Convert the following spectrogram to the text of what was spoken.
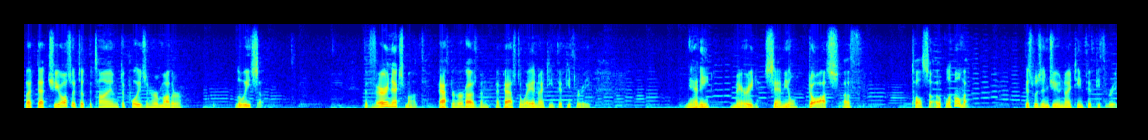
but that she also took the time to poison her mother, Louisa. The very next month, after her husband had passed away in 1953, Nanny married Samuel Doss of Tulsa, Oklahoma. This was in June 1953.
